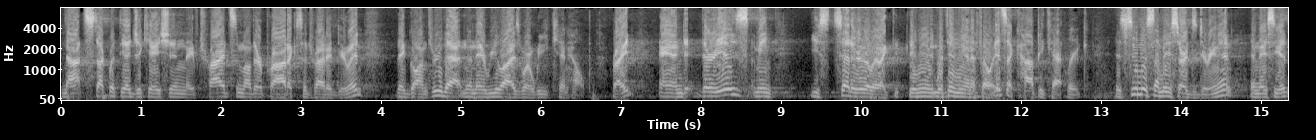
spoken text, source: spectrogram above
not stuck with the education, they've tried some other products to try to do it. They've gone through that, and then they realize where we can help, right? And there is, I mean, you said it earlier, like within the NFL, it's a copycat league. As soon as somebody starts doing it and they see it,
